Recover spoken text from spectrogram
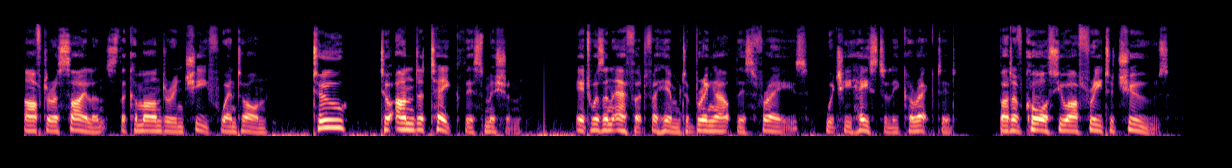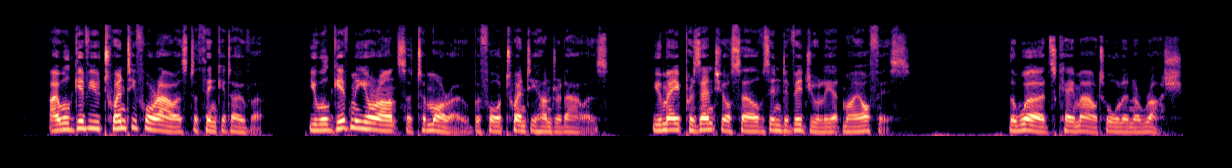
After a silence, the Commander in Chief went on, Two, to undertake this mission. It was an effort for him to bring out this phrase, which he hastily corrected. But of course you are free to choose. I will give you 24 hours to think it over. You will give me your answer tomorrow before 2000 hours. You may present yourselves individually at my office. The words came out all in a rush.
